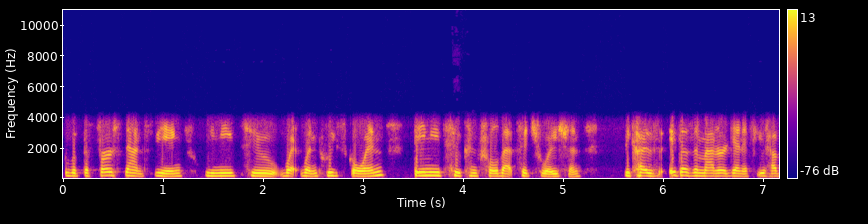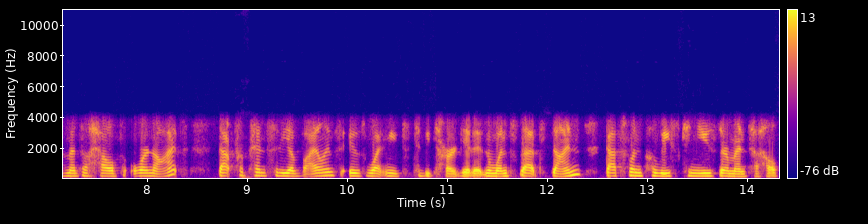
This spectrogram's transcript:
with the first stance being we need to when police go in, they need to control that situation because it doesn't matter again if you have mental health or not. That propensity of violence is what needs to be targeted, and once that's done, that's when police can use their mental health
